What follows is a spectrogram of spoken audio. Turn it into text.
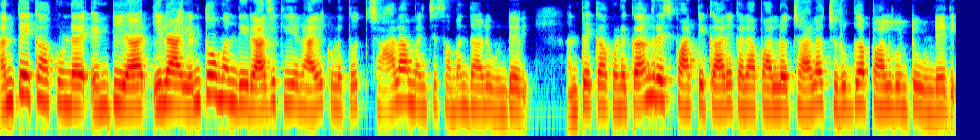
అంతేకాకుండా ఎన్టీఆర్ ఇలా ఎంతో మంది రాజకీయ నాయకులతో చాలా మంచి సంబంధాలు ఉండేవి. అంతేకాకుండా కాంగ్రెస్ పార్టీ కార్యకలాపాల్లో చాలా చురుగ్గా పాల్గొంటూ ఉండేది.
